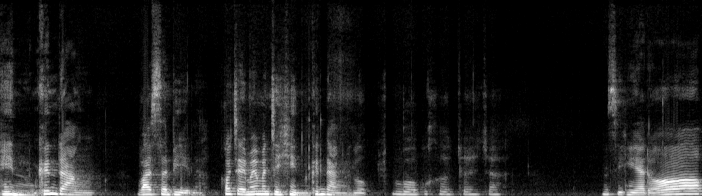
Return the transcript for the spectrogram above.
หินขึ้นดัง วาซาบินะเข้าใจไหมมันจะหินขึ้นดังลูก บอกเขาใจจ้ะมันสิเฮียดอก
